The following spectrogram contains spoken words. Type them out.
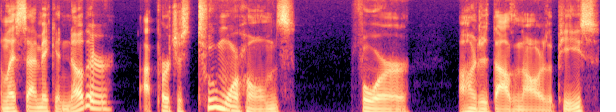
right. Say I make another, I purchase two more homes for $100,000 a piece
